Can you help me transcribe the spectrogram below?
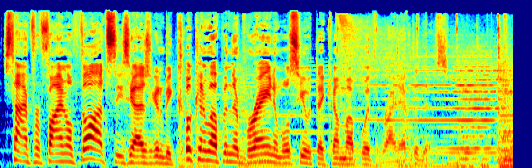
It's time for final thoughts. These guys are going to be cooking them up in their brain, and we'll see what they come up with right after this.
